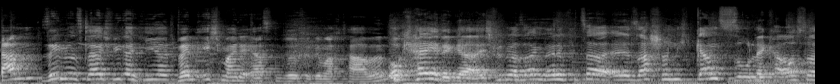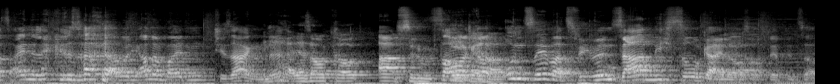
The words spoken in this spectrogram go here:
Dann sehen wir uns gleich wieder hier, wenn ich meine ersten Würfe gemacht habe. Okay, Digga, ich würde mal sagen, deine Pizza äh, sah schon nicht ganz so lecker aus. Du hast eine leckere Sache, aber die anderen beiden, ich dir sagen, ne? Ja, der Sauerkraut, absolut Sauerkraut ekelhaft. und Silberzwiebeln sahen nicht so geil aus auf der Pizza. Auf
